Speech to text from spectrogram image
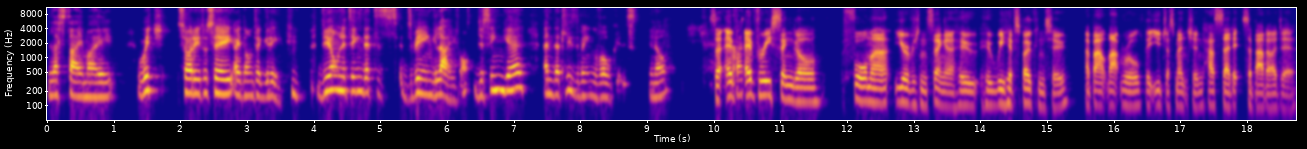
Last time I, which sorry to say, I don't agree. the only thing that is it's being live, the singer and at least the backing vocals, you know. So ev- every single former Eurovision singer who who we have spoken to about that rule that you just mentioned has said it's a bad idea.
